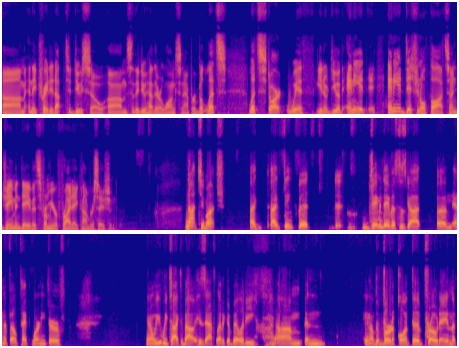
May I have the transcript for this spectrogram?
Um, and they traded up to do so. Um, so they do have their long snapper. But let's let's start with you know, do you have any any additional thoughts on Jamin Davis from your Friday conversation? Not too much. I I think that Jamin Davis has got an NFL type learning curve. You know, we, we talked about his athletic ability um, and you know the vertical at the pro day and the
